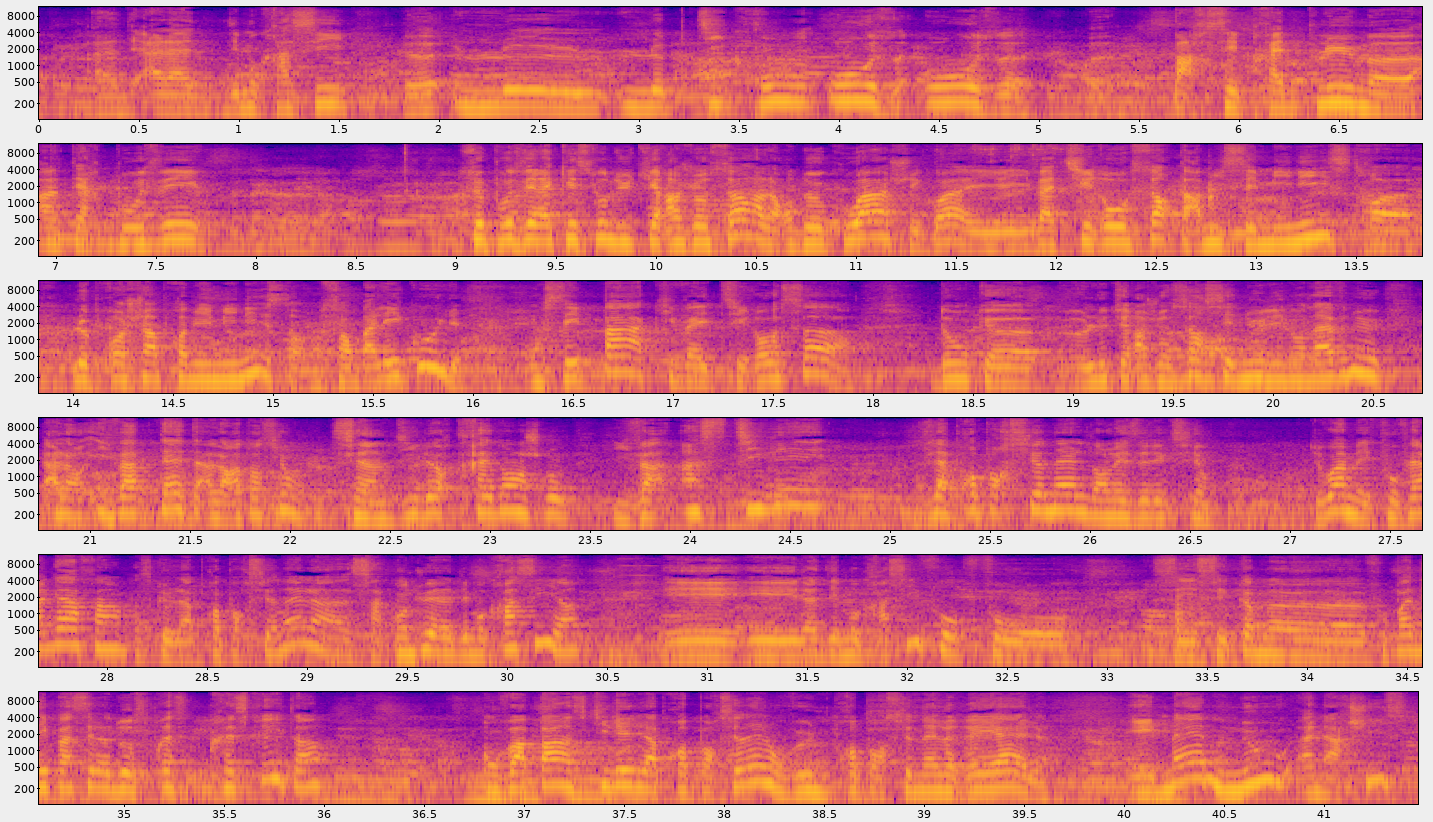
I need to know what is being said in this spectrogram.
à, la, démocratie, euh, le, le petit cron ose, ose euh, par ses traits de plume euh, interposés, se poser la question du tirage au sort. Alors de quoi Je sais quoi Il va tirer au sort parmi ses ministres, euh, le prochain Premier ministre. On s'en bat les couilles. On ne sait pas qui va être tiré au sort. Donc euh, le tirage au sort, c'est nul et non avenu. Alors il va peut-être, alors attention, c'est un dealer très dangereux. Il va instiller de la proportionnelle dans les élections. Tu vois, mais il faut faire gaffe, hein, parce que la proportionnelle, hein, ça conduit à la démocratie. hein. Et, la démocratie, faut, faut, c'est comme, euh, faut pas dépasser la dose pres- prescrite. Hein. On va pas instiller de la proportionnelle, on veut une proportionnelle réelle. Et même nous, anarchistes,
